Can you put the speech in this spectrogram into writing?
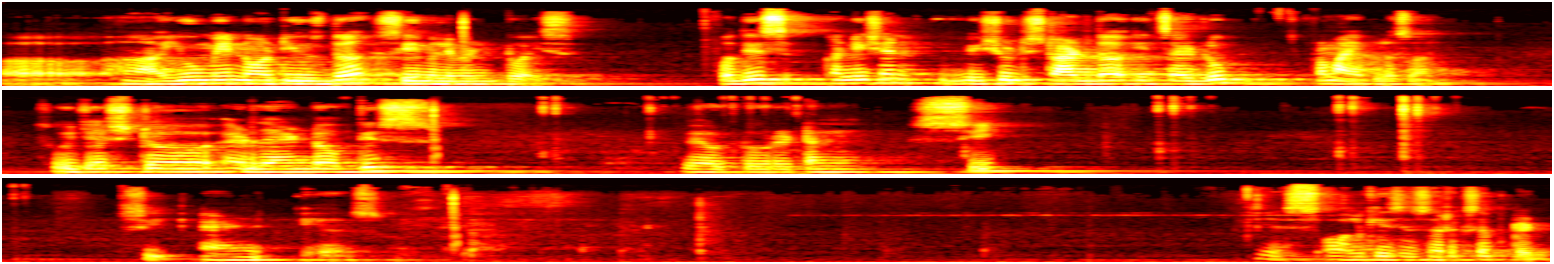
uh, you may not use the same element twice. For this condition we should start the inside loop from i plus 1 so just uh, at the end of this we have to return c. C and yes. Yes all cases are accepted.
